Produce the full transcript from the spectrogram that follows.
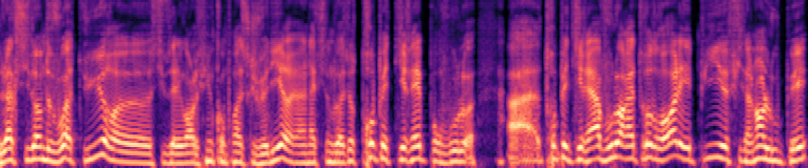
de l'accident de voiture. Euh, si vous allez voir le film, vous comprenez ce que je veux dire. Un accident de voiture trop étiré pour vouloir, à, trop étiré à vouloir être drôle et puis euh, finalement loupé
